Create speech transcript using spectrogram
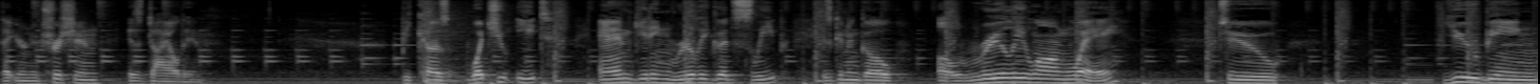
that your nutrition is dialed in. Because what you eat and getting really good sleep is going to go a really long way to you being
